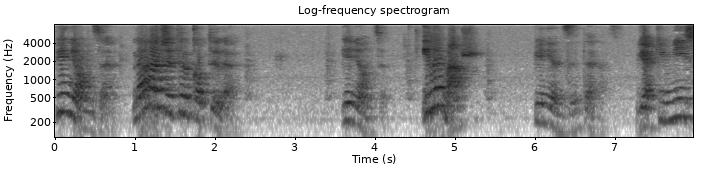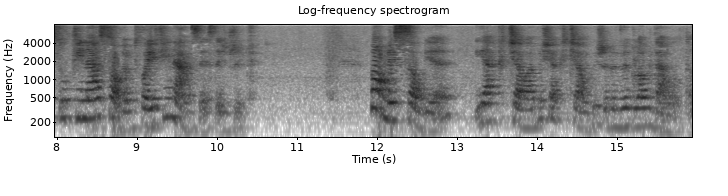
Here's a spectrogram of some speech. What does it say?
Pieniądze. Na razie tylko tyle. Pieniądze. Ile masz pieniędzy teraz? W jakim miejscu finansowym Twoje finanse jesteś w życiu? Pomyśl sobie, jak chciałabyś, jak chciałbyś, żeby wyglądało to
